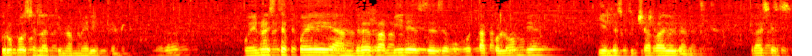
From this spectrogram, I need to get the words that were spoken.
grupos en Latinoamérica. Bueno, este fue Andrés Ramírez desde Bogotá, Colombia, y él escucha Radio Durante. Gracias.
